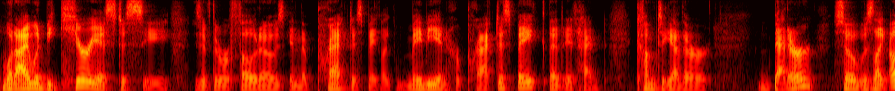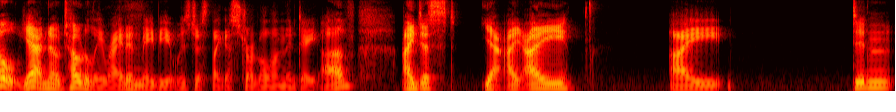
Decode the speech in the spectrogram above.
what I would be curious to see is if there were photos in the practice bake, like maybe in her practice bake, that it had come together better. So it was like, oh yeah, no, totally right, and maybe it was just like a struggle on the day of. I just, yeah, I, I, I didn't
